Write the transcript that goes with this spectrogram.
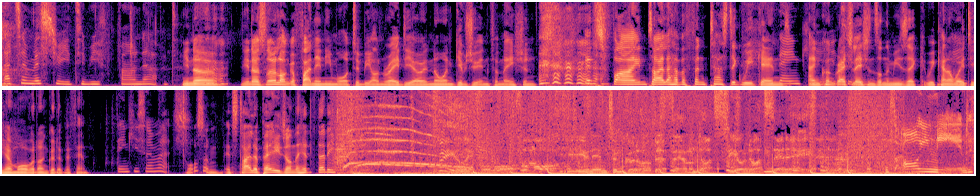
That's a mystery to be found out. You know, you know, it's no longer fun anymore to be on radio and no one gives you information. it's fine, Tyler. Have a fantastic weekend, Thank you, and you congratulations on the music. We cannot wait to hear more of it on Good Hope FM. Thank you so much. Awesome! It's Tyler Page on the Hit 30. Feel it. For more, for more, tune in to goodhopefm.co.za. It's all you need.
